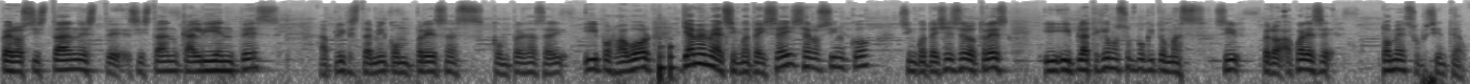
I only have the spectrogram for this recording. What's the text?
Pero si están este si están calientes, aplíquese también compresas, compresas ahí. Y por favor, llámeme al 5605 5603 y, y platiquemos un poquito más, ¿sí? Pero acuérdese, tome suficiente agua.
